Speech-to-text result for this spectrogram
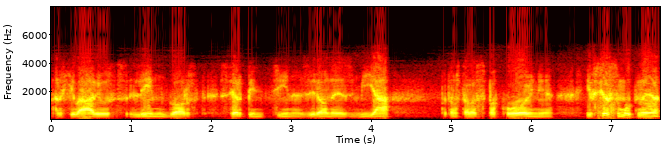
архивариус, Лингорст, серпентина, зеленая змея. Потом стало спокойнее, и все смутное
